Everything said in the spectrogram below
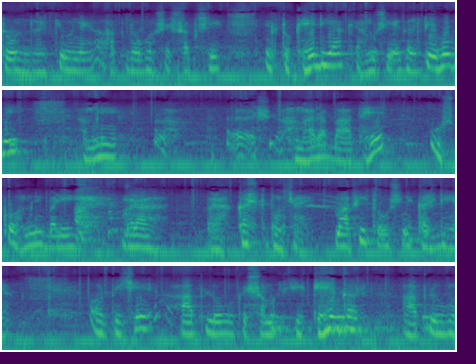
तो उन लड़कियों ने आप लोगों से सबसे एक तो कह दिया कि हमसे ये गलती हो गई। हमने हमारा बाप है, उसको हमने बड़ी, बड़ा बड़ा कष्ट पहुँचाए माफ़ी तो उसने कर दिया। और पीछे आप लोगों के समक्ष कहकर आप लोगों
